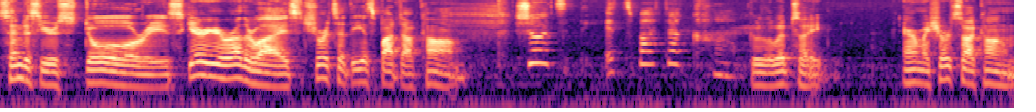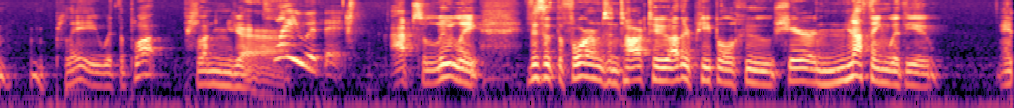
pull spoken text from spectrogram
Send us your stories, scary or otherwise, shorts at theitspot.com. Shorts at theitspot.com. Go to the website, airmyshorts.com, and play with the plot plunger. Play with it. Absolutely. Visit the forums and talk to other people who share nothing with you. Any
